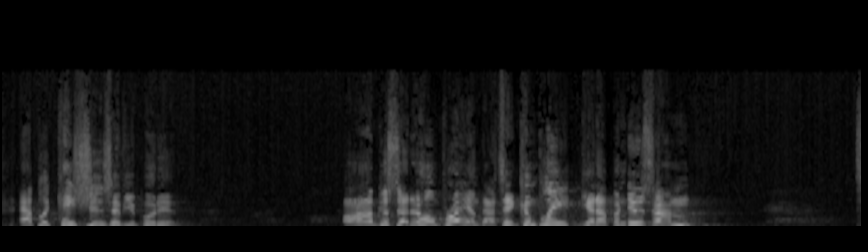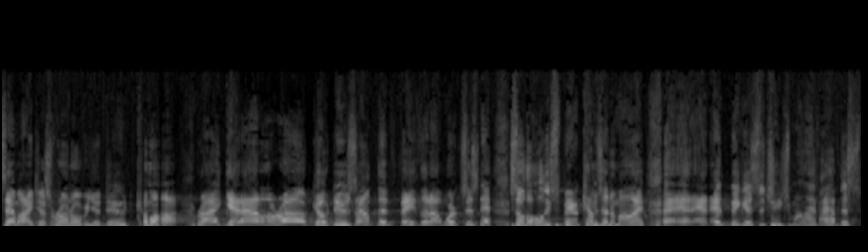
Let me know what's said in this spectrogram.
applications have you put in? I'm just sitting at home praying. That's incomplete. Get up and do something. Semi just run over you, dude. Come on, right? Get out of the road. Go do something. Faith that works is dead. So the Holy Spirit comes into my life and, and, and begins to change my life. I have this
